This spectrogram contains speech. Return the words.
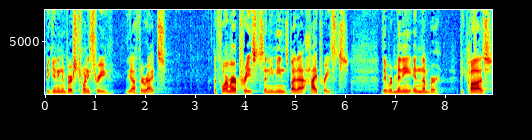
beginning in verse 23, the author writes The former priests, and he means by that high priests, they were many in number because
